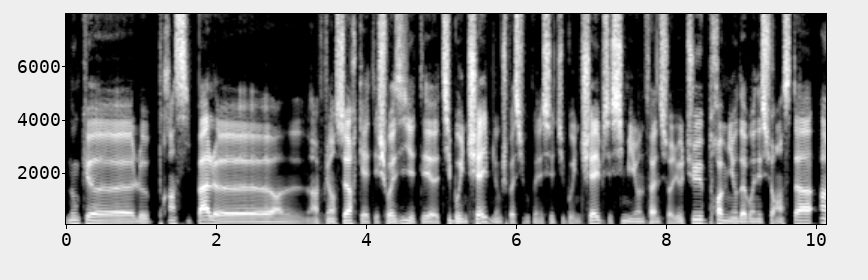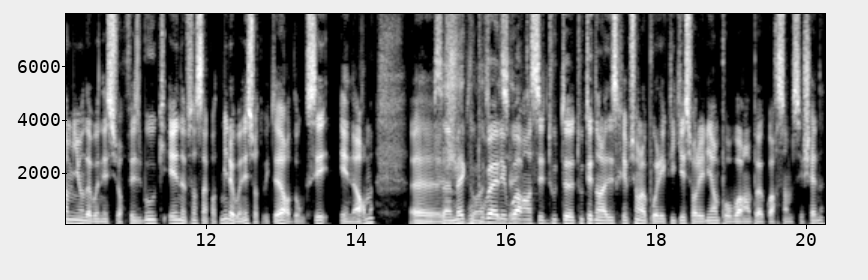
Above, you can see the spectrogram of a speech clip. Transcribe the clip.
Donc, euh, le principal euh, influenceur qui a été choisi était euh, Thibaut InShape. Donc, je sais pas si vous connaissez Thibaut InShape. C'est 6 millions de fans sur YouTube, 3 millions d'abonnés sur Insta, 1 million d'abonnés sur Facebook et 950 000 abonnés sur Twitter. Donc, c'est énorme. Euh, C'est un mec vous pouvez aller voir, hein, c'est tout, euh, tout est dans la description. Là, vous pouvez aller cliquer sur les liens pour voir un peu à quoi ressemblent ces chaînes.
